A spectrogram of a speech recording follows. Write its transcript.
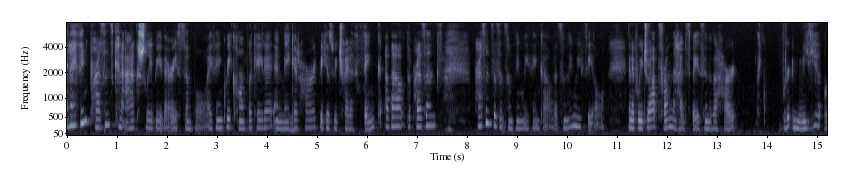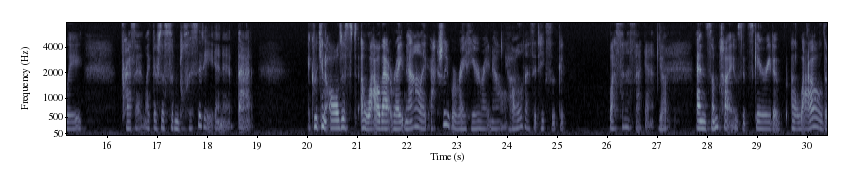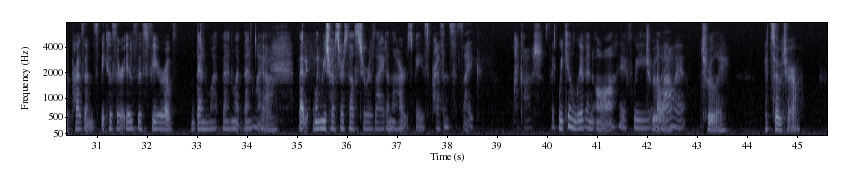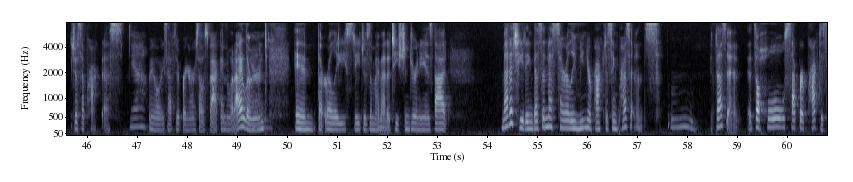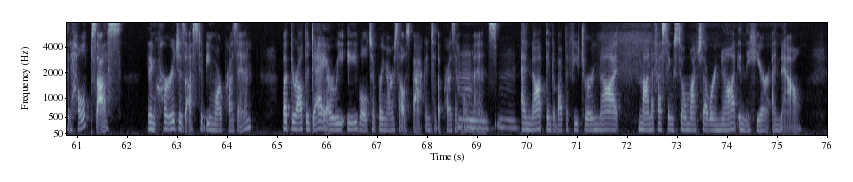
And I think presence can actually be very simple. I think we complicate it and make Mm. it hard because we try to think about the presence. Presence isn't something we think of, it's something we feel. And if we drop from the headspace into the heart, like we're immediately present. Like there's a simplicity in it that like we can all just allow that right now. Like actually we're right here right now. Yeah. All of us. It takes like less than a second. Yep. And sometimes it's scary to allow the presence because there is this fear of then what, then what, then what. Yeah. But when we trust ourselves to reside in the heart space, presence is like, my gosh, it's like we can live in awe if we Truly. allow it. Truly. It's so true. It's just a practice. Yeah. We always have to bring ourselves back. And what I learned in the early stages of my meditation journey is that meditating doesn't necessarily mean you're practicing presence. Mm. It doesn't. It's a whole separate practice. It helps us, it encourages us to be more present. But throughout the day, are we able to bring ourselves back into the present moments Mm. and not think about the future, not manifesting so much that we're not in the here and now?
